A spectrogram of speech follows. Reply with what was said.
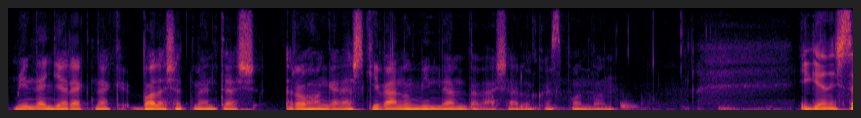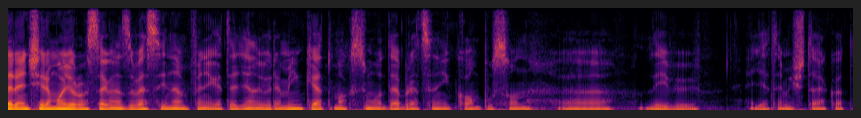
Minden gyereknek balesetmentes rohangálást kívánunk minden bevásárlóközpontban. Igen, és szerencsére Magyarországon ez a veszély nem fenyeget egyenlőre minket, maximum a Debreceni kampuszon uh, lévő egyetemistákat.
